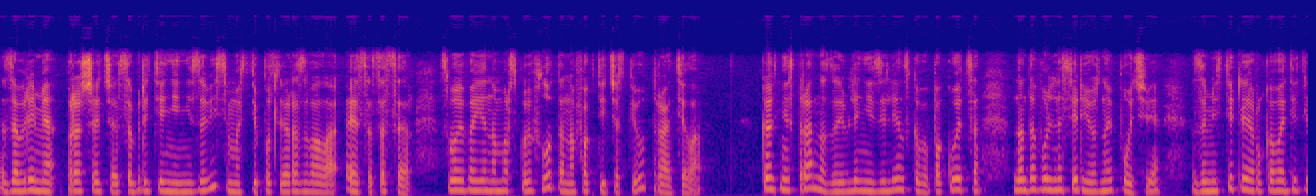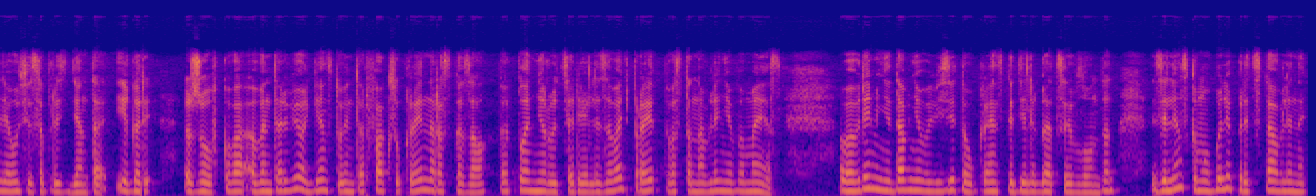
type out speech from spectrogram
за время прошедшее с обретения независимости после развала СССР свой военно-морской флот она фактически утратила утратила. Как ни странно, заявление Зеленского покоится на довольно серьезной почве. Заместитель руководителя Офиса президента Игорь Жовкова в интервью агентству «Интерфакс Украина» рассказал, как планируется реализовать проект восстановления ВМС. Во время недавнего визита украинской делегации в Лондон Зеленскому были представлены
